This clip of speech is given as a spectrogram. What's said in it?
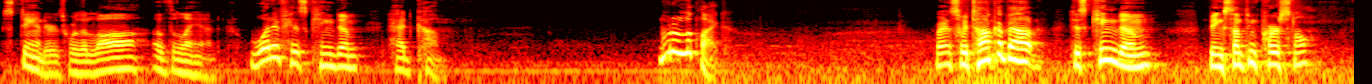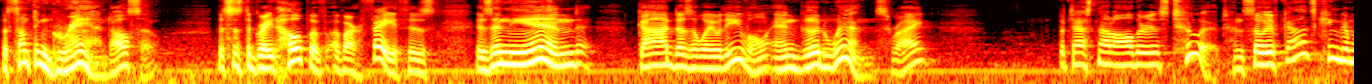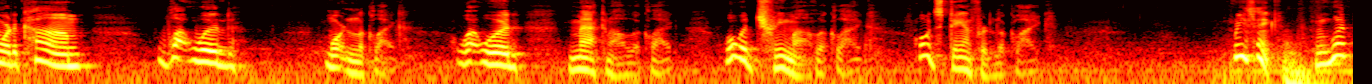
standards were the law of the land? What if His kingdom had come? What would it look like? Right? So we talk about His kingdom being something personal but something grand also. This is the great hope of, of our faith is, is in the end, God does away with evil and good wins, right? But that's not all there is to it. And so if God's kingdom were to come, what would Morton look like? What would Mackinaw look like? What would Tremont look like? What would Stanford look like? What do you think? I mean, what,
